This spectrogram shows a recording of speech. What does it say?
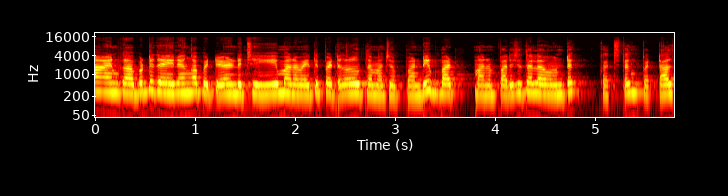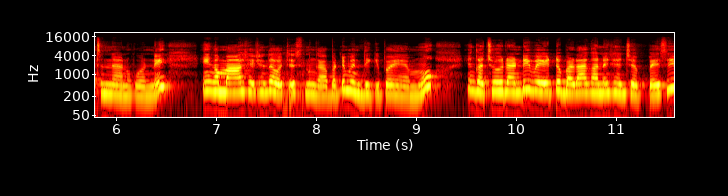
ఆయన కాబట్టి ధైర్యంగా పెట్టేయండి చెయ్యి మనమైతే పెట్టగలుగుతామా చెప్పండి. బట్ మన పరిస్థితి అలా ఉంటే ఖచ్చితంగా పెట్టాల్సిందే అనుకోండి. ఇంకా మా స్టేషన్ వచ్చేసింది కాబట్టి మేము దిగిపోయాము. ఇంకా చూడండి వెయిట్ బడా గణేష్ అని చెప్పేసి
